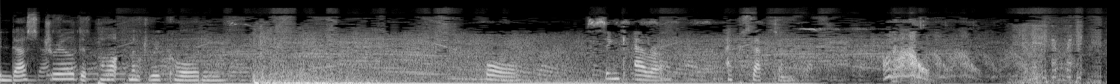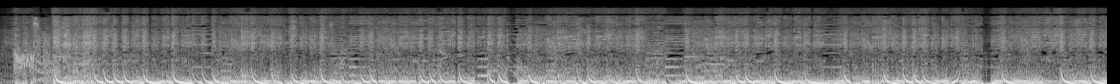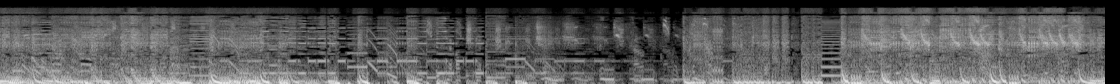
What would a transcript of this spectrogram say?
Industrial Department recordings. 4. Sync error. Acceptance. キャッキャッキャッキャッキャッキャッキャッキャ!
